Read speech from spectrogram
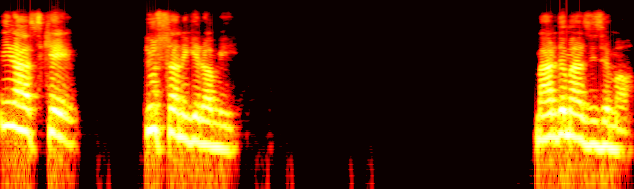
این است که دوستان گرامی مردم عزیز ما.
